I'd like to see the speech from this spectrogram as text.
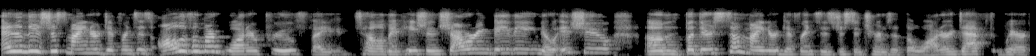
And then there's just minor differences. All of them are waterproof. I tell my patients showering, bathing, no issue. Um, but there's some minor differences just in terms of the water depth, where,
